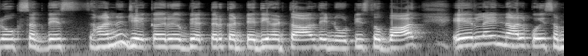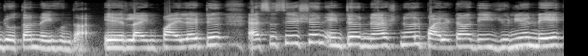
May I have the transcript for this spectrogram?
ਰੋਕ ਸਕਦੇ ਹਨ। ਜੇਕਰ 72 ਘੰਟੇ ਦੀ ਹੜਤਾਲ ਦੇ ਨੋਟਿਸ ਤੋਂ ਬਾਅਦ 에ਅਰਲਾਈਨ ਨਾਲ ਕੋਈ ਸਮਝੌਤਾ ਨਹੀਂ ਹੁੰਦਾ। 에ਅਰਲਾਈਨ ਪਾਇਲਟ ਐਸੋਸੀਏਸ਼ਨ ਇੰਟਰਨੈਸ਼ਨਲ ਪਾਇਲਟਾਂ ਦੀ ਯੂਨੀਅਨ ਨੇ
